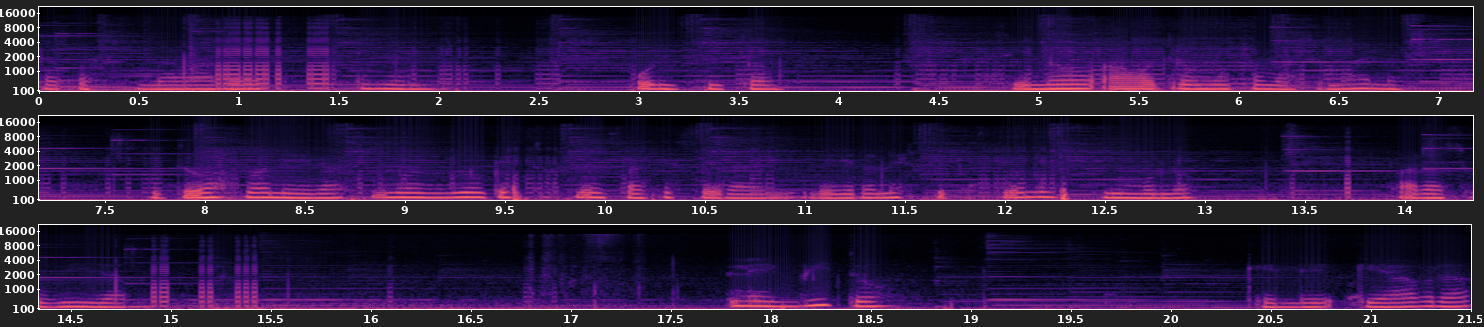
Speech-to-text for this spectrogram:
que acostumbraba ver en el púlpito, sino a otro mucho más humano de todas maneras, no dudo que estos mensajes serán de gran explicación y estímulo para su vida. Le invito que, le, que abra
